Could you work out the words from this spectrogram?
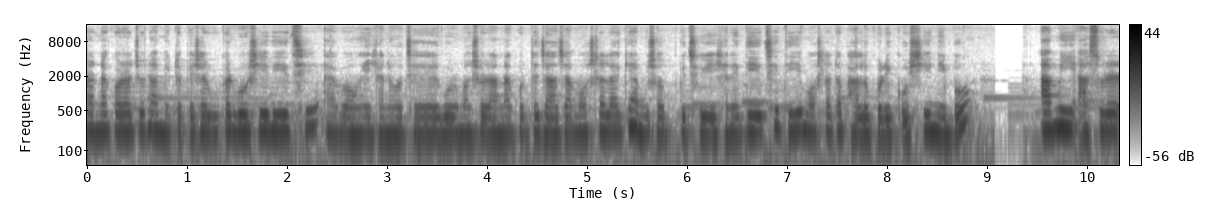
রান্না করার জন্য আমি একটা প্রেশার কুকার বসিয়ে দিয়েছি এবং এখানে হচ্ছে গরুর মাংস রান্না করতে যা যা মশলা লাগে আমি সব কিছুই এখানে দিয়েছি, দিয়ে মশলাটা ভালো করে কষিয়ে নিব। আমি আসরের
